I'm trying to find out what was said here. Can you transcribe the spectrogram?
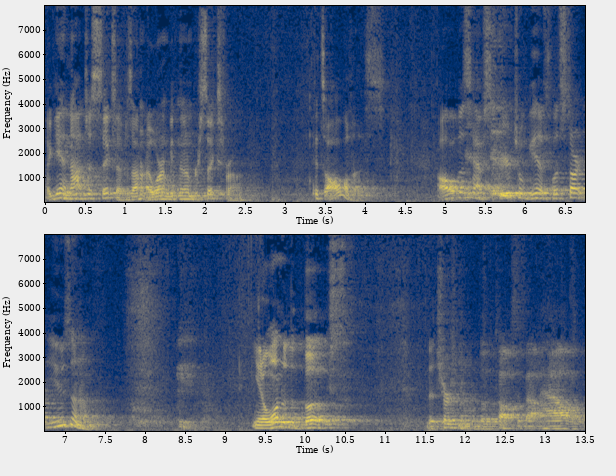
Again, not just six of us. I don't know where I'm getting the number six from. It's all of us. All of us have spiritual gifts. Let's start using them. You know, one of the books, the church member book, talks about how,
